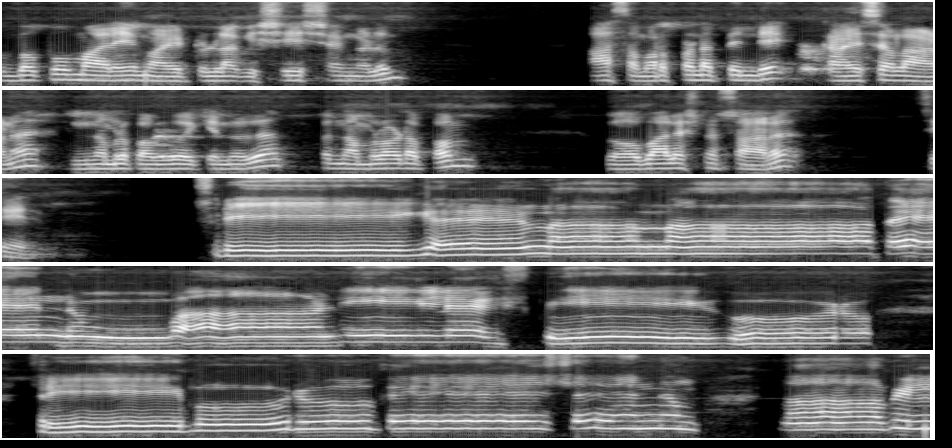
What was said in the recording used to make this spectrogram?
തുമ്പപ്പൂ മാലയുമായിട്ടുള്ള വിശേഷങ്ങളും ആ സമർപ്പണത്തിന്റെ കാഴ്ചകളാണ് ഇന്ന് നമ്മൾ പങ്കുവയ്ക്കുന്നത്. ഇപ്പം നമ്മളോടൊപ്പം ഗോപാലകൃഷ്ണ സാറ് ചേരും ശ്രീഗണനാഥനും വാണി ലക്ഷ്മി ഗുരു ശ്രീമുരുകേശനും നാവിൽ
